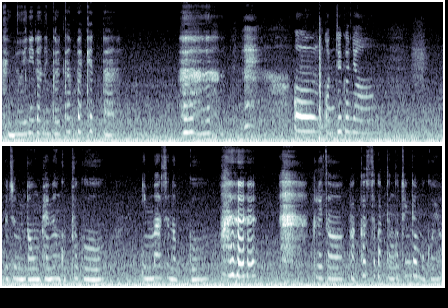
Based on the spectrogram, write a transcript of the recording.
금요일이라는 걸 깜빡했다. 어, 언제 가냐. 요즘 너무 배는 고프고 입맛은 없고 그래서 바카스 같은 거 챙겨 먹어요.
